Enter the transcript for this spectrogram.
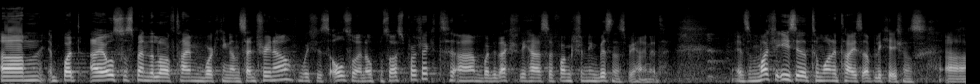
Um, but I also spend a lot of time working on Sentry now, which is also an open source project, um, but it actually has a functioning business behind it. It's much easier to monetize applications. Uh,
